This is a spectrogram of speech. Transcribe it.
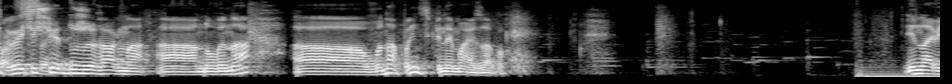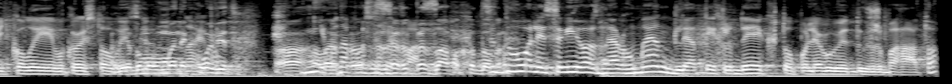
До речі, все. ще дуже гарна а, новина. А, вона, в принципі, не має запаху. І навіть коли Я думав, у мене ковід, але вона просто це без запаху Це доволі серйозний аргумент для тих людей, хто полірує дуже багато.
